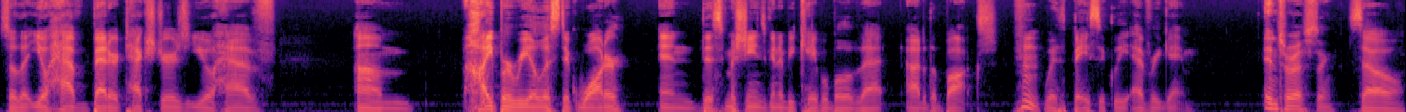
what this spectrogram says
So that you'll have better textures, you'll have um hyper realistic water and this machine's going to be capable of that out of the box Hmm. with basically every game. Interesting. So,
